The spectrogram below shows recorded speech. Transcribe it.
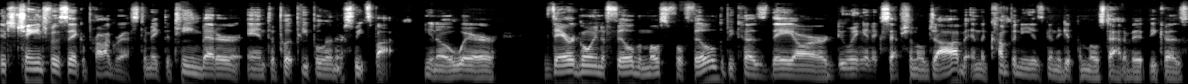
it's change for the sake of progress to make the team better and to put people in their sweet spot. You know, where they're going to feel the most fulfilled because they are doing an exceptional job and the company is going to get the most out of it because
